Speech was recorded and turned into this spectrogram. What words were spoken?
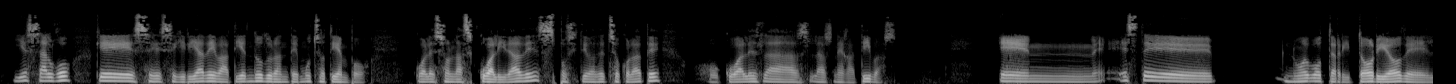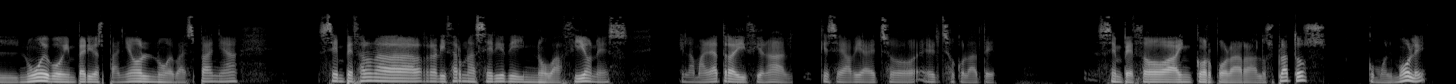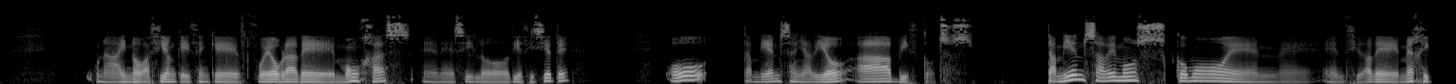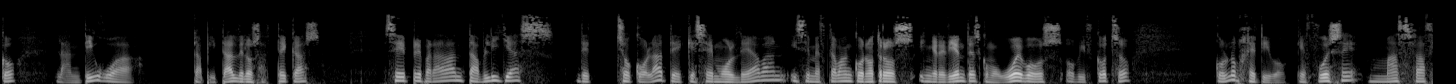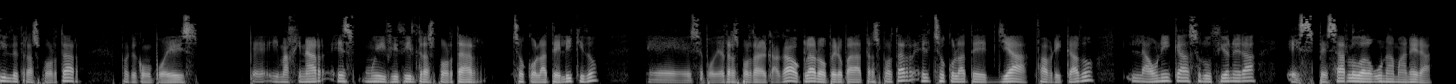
Y es algo que se seguiría debatiendo durante mucho tiempo. ¿Cuáles son las cualidades positivas del chocolate o cuáles las, las negativas? En este nuevo territorio del nuevo imperio español, Nueva España, se empezaron a realizar una serie de innovaciones en la manera tradicional que se había hecho el chocolate. Se empezó a incorporar a los platos, como el mole, una innovación que dicen que fue obra de monjas en el siglo XVII, o también se añadió a bizcochos. También sabemos cómo en, eh, en Ciudad de México, la antigua capital de los aztecas, se preparaban tablillas chocolate que se moldeaban y se mezclaban con otros ingredientes como huevos o bizcocho con un objetivo, que fuese más fácil de transportar, porque como podéis eh, imaginar es muy difícil transportar chocolate líquido, eh, se podía transportar el cacao, claro, pero para transportar el chocolate ya fabricado, la única solución era espesarlo de alguna manera.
